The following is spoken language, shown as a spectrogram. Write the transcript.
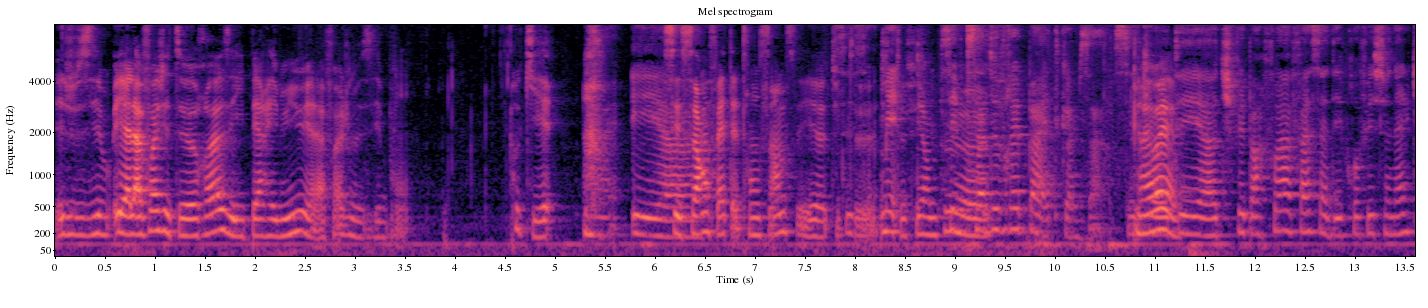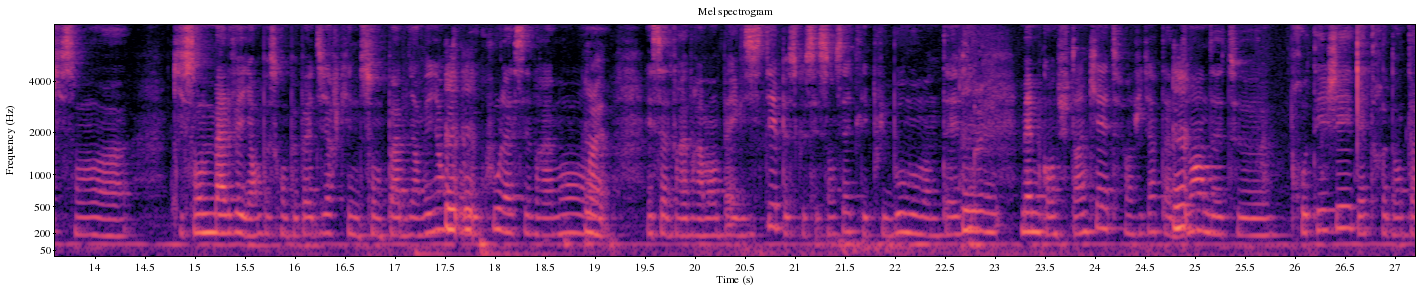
Et, je et à la fois, j'étais heureuse et hyper émue. Et à la fois, je me disais, bon, ok, Ouais. Et, euh, c'est ça en fait, être enceinte, c'est tu, te, c'est tu Mais te fais un peu. C'est- euh, Ça devrait pas être comme ça. C'est Ah que ouais. t'es, tu fais parfois face à des professionnels qui sont, qui sont malveillants, parce qu'on peut pas dire qu'ils ne sont pas bienveillants. Mm, Pour le coup, là, c'est vraiment. euh, et ça devrait vraiment pas exister, parce que c'est censé être les plus beaux moments de ta vie. Ouais. Même quand tu t'inquiètes. Enfin, je veux dire, t'as Mm. besoin de te protéger, d'être dans ta,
